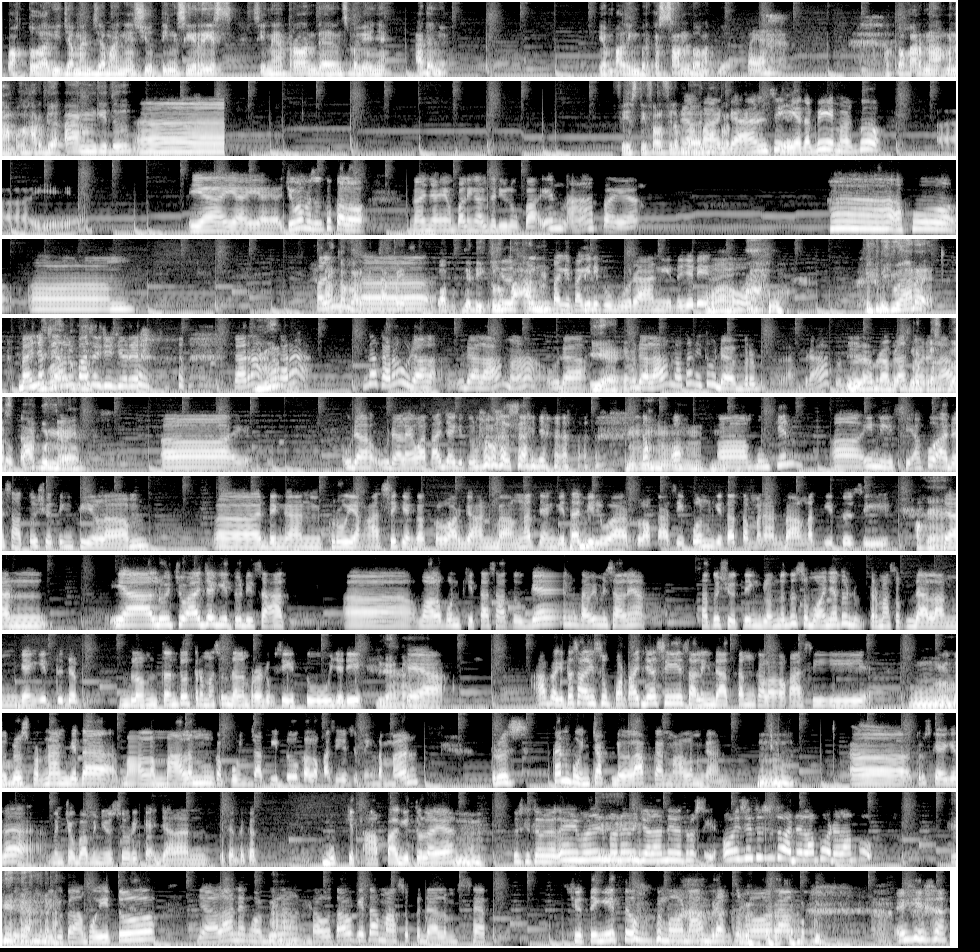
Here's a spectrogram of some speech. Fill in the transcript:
waktu lagi zaman zamannya syuting series, sinetron dan sebagainya? Ada nggak? Yang paling berkesan banget deh. Apa ya? Atau karena menang penghargaan gitu? Eh, Festival film Menang Bandung. per- penghargaan sih Iya. ya tapi menurutku uh, iya. iya iya iya iya cuma maksudku kalau nanya yang paling gak bisa dilupain apa ya ah aku em, paling atau karena eh, capek jadi kelupaan. pagi-pagi di kuburan gitu jadi wow Di mana? banyak yang lupa sejujurnya karena Gimana? karena enggak karena udah udah lama udah Iya. udah lama kan itu udah ber, berapa Iya, berapa benar. belas tahun lalu kan tahun ya. So, eh, udah udah lewat aja gitu loh masanya oh, Eh, mungkin eh, ini sih aku ada satu syuting film eh, dengan kru yang asik yang kekeluargaan banget yang kita Hmm. di luar lokasi pun kita temenan banget gitu sih Oke. dan ya lucu aja gitu di saat eh, walaupun kita satu geng tapi misalnya satu syuting belum tentu semuanya tuh termasuk dalam geng itu belum tentu termasuk dalam produksi itu jadi Iya. kayak apa kita saling support aja sih saling datang ke lokasi Hmm. gitu terus pernah kita malam-malam ke puncak gitu ke lokasi syuting teman terus kan puncak gelap kan malam kan Mm-mm. Eh, terus kayak kita mencoba menyusuri kayak jalan deket-deket bukit apa gitulah ya. Mm. Terus kita lihat, eh mana Iya, mana nih iya. jalannya. Terus oh di situ situ ada lampu ada lampu. Terus kita menuju ke lampu itu, jalan naik mobil, Ah. tahu-tahu kita masuk ke dalam set syuting itu mau nabrak semua orang. Iya.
